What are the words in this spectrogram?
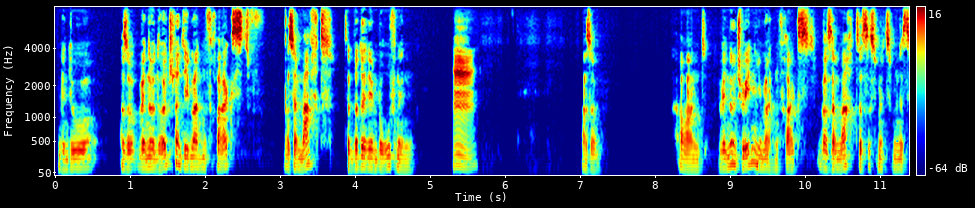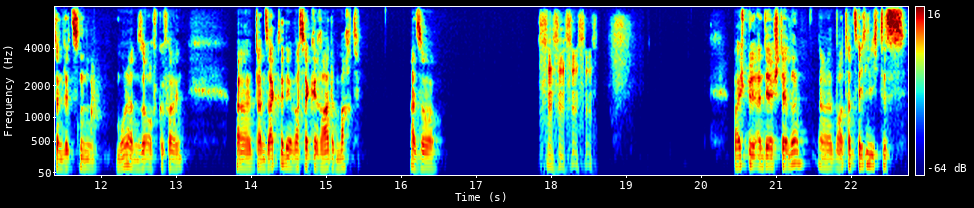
wenn du, also wenn du in Deutschland jemanden fragst, was er macht, dann wird er den Beruf nennen. Hm. Also, und wenn du in Schweden jemanden fragst, was er macht, das ist mir zumindest in den letzten Monaten so aufgefallen, äh, dann sagt er dir, was er gerade macht. Also, Beispiel an der Stelle äh, war tatsächlich das,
